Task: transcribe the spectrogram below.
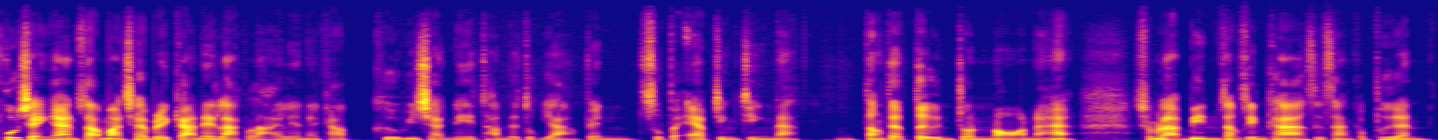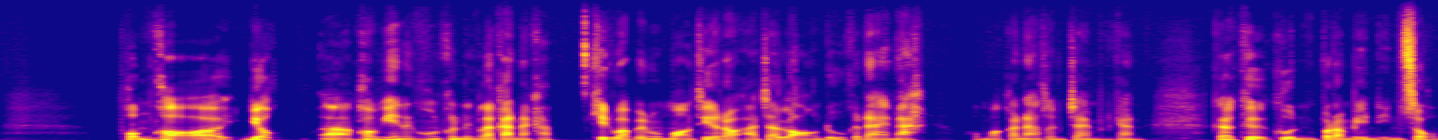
ผู้ใช้งานสามารถใช้บริการได้หลากหลายเลยนะครับ คือ WeChat นี่ทำได้ทุกอย่างเป็นซูเปอร์แอปจริง ๆ นะ ตั้งแต่ตื่นจนนอนนะฮะชำระบิลสั่งสินค้าสื่อสารกับเพื่อน ผมขอยกความคิดเห็นของคนคนหนึ่งแล้วกันนะครับ คิดว่าเป็นมุมมองที่เราอาจจะลองดูก็ได้นะ ผมว่าก็น่าสนใจเหมือนกัน ก็คือคุณปรมินทร์อินโสม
